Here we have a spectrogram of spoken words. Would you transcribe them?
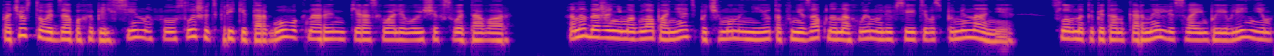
почувствовать запах апельсинов и услышать крики торговок на рынке, расхваливающих свой товар, она даже не могла понять, почему на нее так внезапно нахлынули все эти воспоминания, словно капитан Корнелли своим появлением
